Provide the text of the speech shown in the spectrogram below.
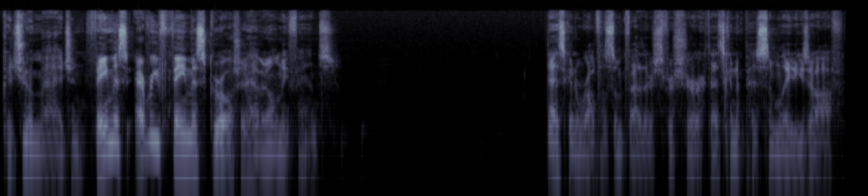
Could you imagine? Famous, every famous girl should have an OnlyFans. That's going to ruffle some feathers for sure. That's going to piss some ladies off.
